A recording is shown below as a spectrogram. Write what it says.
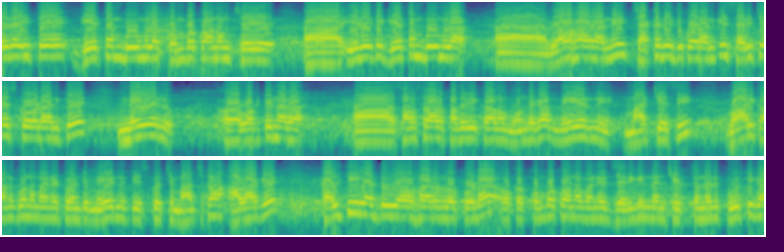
ఏదైతే గీతం భూముల కుంభకోణం చే ఏదైతే గీతం భూముల వ్యవహారాన్ని చక్కదిద్దుకోవడానికి సరి చేసుకోవడానికే మేయర్ ఒకటిన్నర సంవత్సరాల పదవీ కాలం ఉండగా మేయర్ని మార్చేసి వారికి అనుగుణమైనటువంటి మేయర్ని తీసుకొచ్చి మార్చడం అలాగే కల్తీ లడ్డు వ్యవహారంలో కూడా ఒక కుంభకోణం అనేది జరిగిందని చెప్తున్నది. పూర్తిగా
